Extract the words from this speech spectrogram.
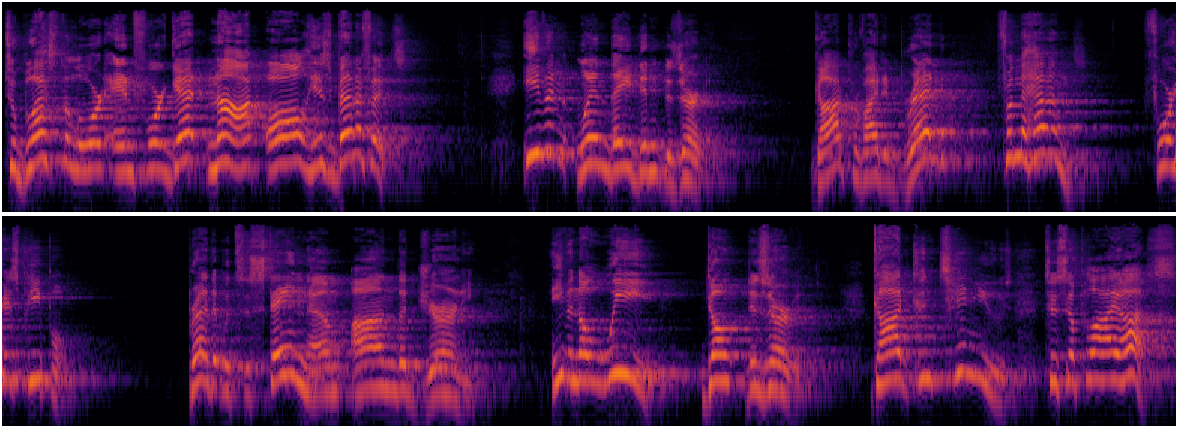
to bless the Lord and forget not all his benefits. Even when they didn't deserve it, God provided bread from the heavens for his people, bread that would sustain them on the journey. Even though we don't deserve it, God continues to supply us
